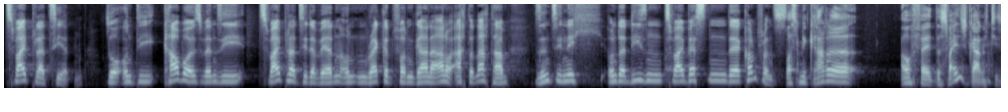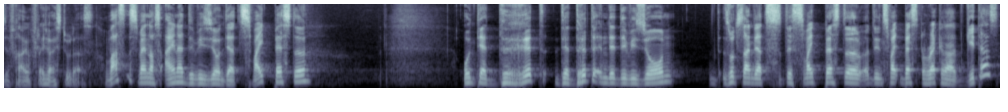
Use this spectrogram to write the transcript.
Zweitplatzierten. So, und die Cowboys, wenn sie Zweitplatzierter werden und einen Record von, keine Ahnung, 8 und 8 haben, sind sie nicht unter diesen zwei Besten der Conference. Was mir gerade auffällt, das weiß ich gar nicht, diese Frage, vielleicht weißt du das. Was ist, wenn aus einer Division der zweitbeste und der, Dritt, der dritte in der Division sozusagen der, das zweitbeste, den zweitbesten Record hat? Geht das?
